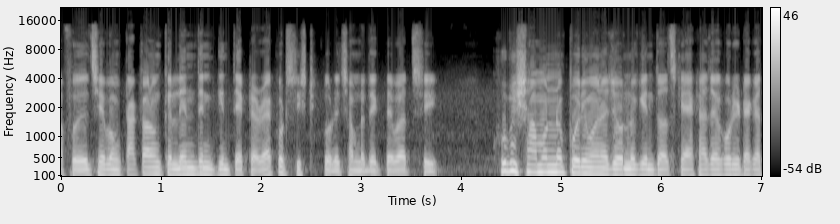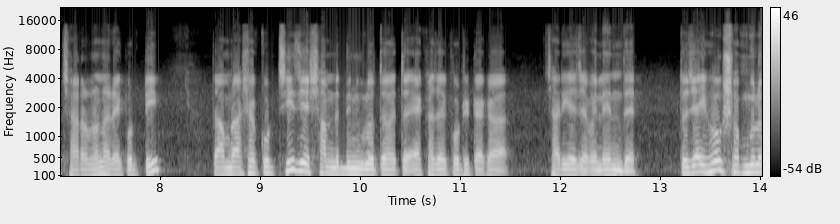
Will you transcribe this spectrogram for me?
আপ হয়েছে এবং টাকার অঙ্কের লেনদেন কিন্তু একটা রেকর্ড সৃষ্টি করেছে, আমরা দেখতে পাচ্ছি। খুবই সামান্য পরিমাণের জন্য কিন্তু আজকে এক হাজার কোটি টাকা ছাড়ালো না রেকর্ডটি তো আমরা আশা করছি যে সামনের দিনগুলোতে হয়তো এক হাজার কোটি টাকা ছাড়িয়ে যাবে লেনদেন। তো যাই হোক, সবগুলো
